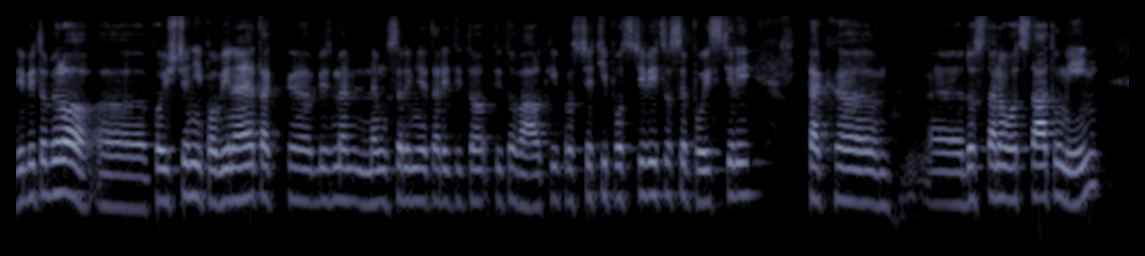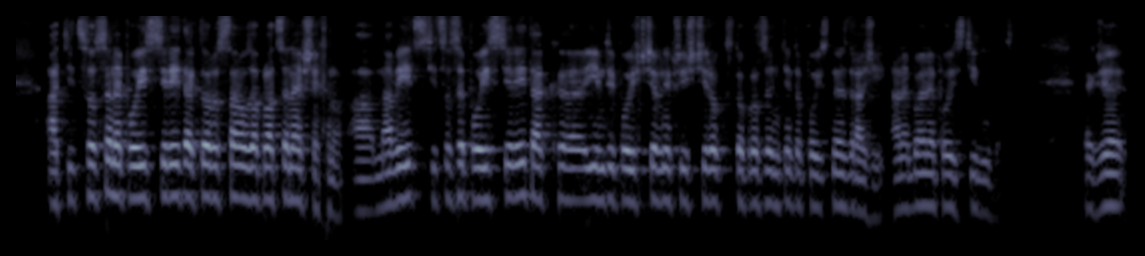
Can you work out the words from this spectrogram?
Kdyby to bylo uh, pojištění povinné, tak uh, bychom nemuseli mít tady tyto, tyto války. Prostě ti poctiví, co se pojistili, tak dostanou od státu míň a ti, co se nepojistili, tak to dostanou zaplacené všechno. A navíc ti, co se pojistili, tak jim ty pojišťovny příští rok 100% to pojistné zdraží, anebo je nepojistí vůbec. Takže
